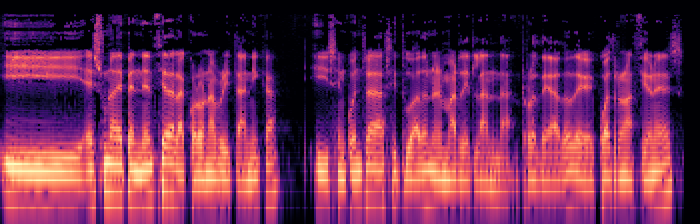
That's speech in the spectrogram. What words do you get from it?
Y es una dependencia de la corona británica y se encuentra situado en el mar de Irlanda, rodeado de cuatro naciones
